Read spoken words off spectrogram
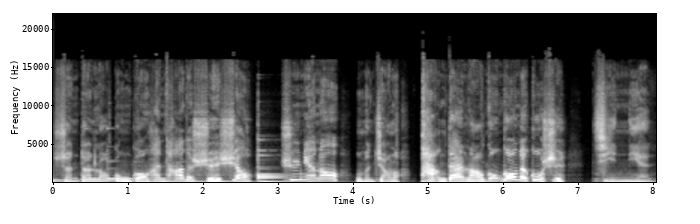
圣诞老公公和他的学校，去年呢我们讲了胖蛋老公公的故事，今年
